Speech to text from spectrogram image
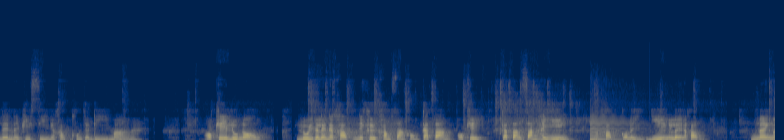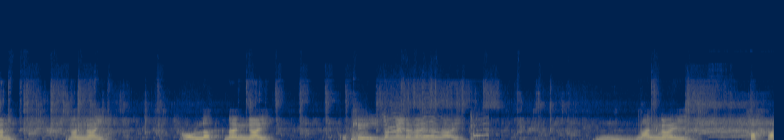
เล่นใน PC นะครับ คงจะดีมากนะ โอเค ลูกน้องลุยกันเลยนะครับ นี่คือคำสั่งของกัตตัน โอเค กัตตันสั่งให้ยิงนะครับ ก็เลยยิงเลยนะครับ นั่นไงนั่นไง เอาละนั่นไง โอเค นั่นไง นั่นไง นั่นไง อืม นั่นไงฮ่าฮ่า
